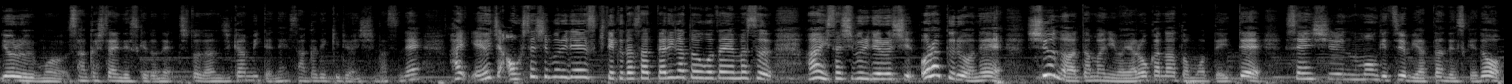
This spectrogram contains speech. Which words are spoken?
夜も参加したいんですけどねちょっとあの時間見てね参加できるようにしますね。はいやよちゃんお久しぶりです。来てくださってありがとうございます。はい久しぶりでよろしい。オラクルをね週の頭にはやろうかなと思っていて先週も月曜日やったんですけど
